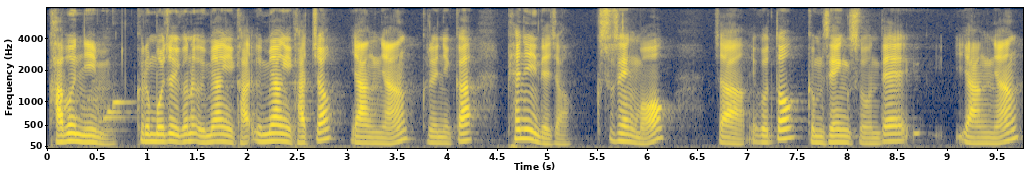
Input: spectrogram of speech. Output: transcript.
갑은님. 그럼 뭐죠? 이거는 음양이 가, 음양이 같죠? 양양. 그러니까 편인이 되죠. 수생목. 자, 이것도 금생수인데 양양.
